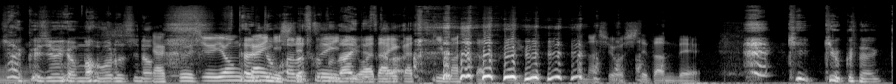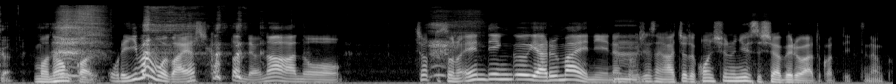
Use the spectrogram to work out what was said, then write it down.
114幻の。114回にしてついに話題がつきましたっていう話をしてたんで。結局なんか。まあなんか、俺今も怪しかったんだよな。あの、ちょっとそのエンディングやる前に、なんかうん内田さんが、あちょっと今週のニュース調べるわとかって言って、なんか、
